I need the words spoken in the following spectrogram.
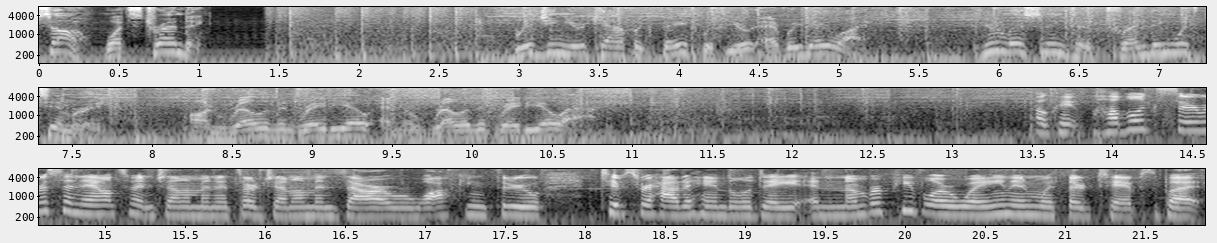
So, what's trending? Bridging your Catholic faith with your everyday life. You're listening to Trending with Timmerie on Relevant Radio and the Relevant Radio app. Okay, public service announcement, gentlemen. It's our gentleman's hour. We're walking through tips for how to handle a date, and a number of people are weighing in with their tips. But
